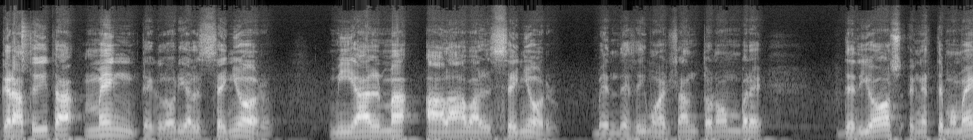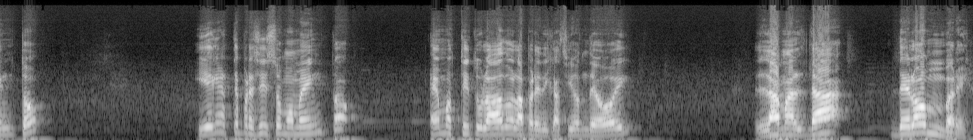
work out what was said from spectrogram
gratuitamente. Gloria al Señor. Mi alma alaba al Señor. Bendecimos el santo nombre de Dios en este momento. Y en este preciso momento hemos titulado la predicación de hoy La maldad del hombre.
